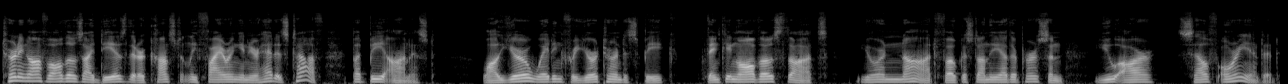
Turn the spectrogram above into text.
Turning off all those ideas that are constantly firing in your head is tough, but be honest. While you're waiting for your turn to speak, thinking all those thoughts, you're not focused on the other person. You are self oriented.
